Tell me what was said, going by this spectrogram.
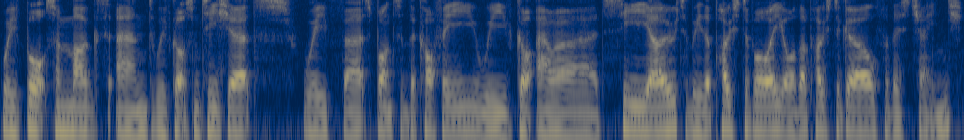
we've bought some mugs, and we've got some T-shirts. We've uh, sponsored the coffee. We've got our CEO to be the poster boy or the poster girl for this change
